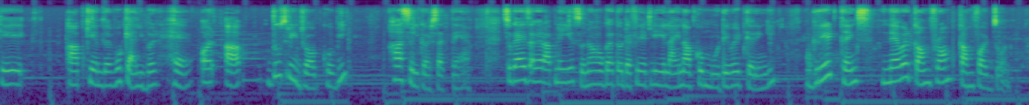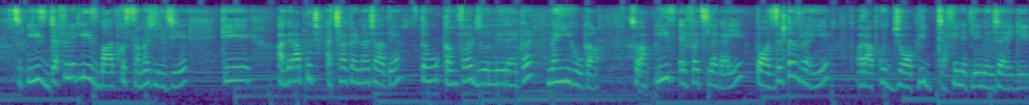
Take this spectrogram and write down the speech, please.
कि आपके अंदर वो कैलिबर है और आप दूसरी जॉब को भी हासिल कर सकते हैं। सो so गाइज़ अगर आपने ये सुना होगा तो डेफिनेटली ये लाइन आपको मोटिवेट करेंगी। Great things never come from comfort zone so please definitely इस बात को समझ लीजिए कि अगर आप कुछ अच्छा करना चाहते हैं तो वो कंफर्ट जोन में रहकर नहीं होगा। सो so आप प्लीज़ एफर्ट्स लगाइए पॉजिटिव रहिए और आपको जॉब भी डेफिनेटली मिल जाएगी।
